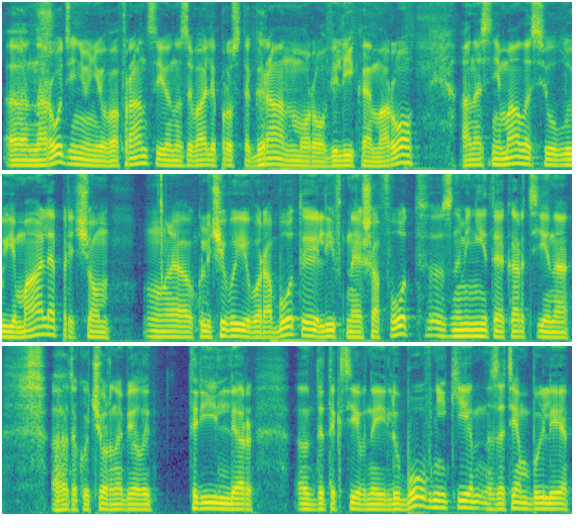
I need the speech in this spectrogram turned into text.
э, на родине у нее во Франции ее называли просто Гран Моро, Великая Моро. Она снималась у Луи Маля, причем Э, ключевые его работы «Лифт на эшафот», знаменитая картина, э, такой черно-белый триллер, э, детективные любовники, затем были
